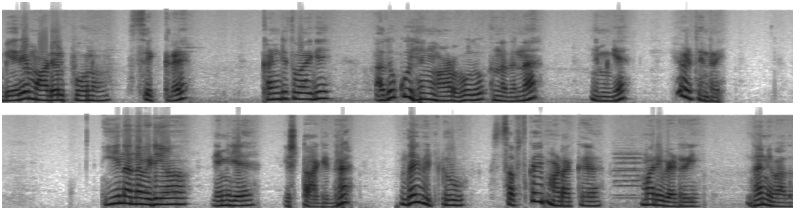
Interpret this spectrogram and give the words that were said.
ಬೇರೆ ಮಾಡೆಲ್ ಫೋನು ಸಿಕ್ಕರೆ ಖಂಡಿತವಾಗಿ ಅದಕ್ಕೂ ಹೆಂಗೆ ಮಾಡ್ಬೋದು ಅನ್ನೋದನ್ನು ನಿಮಗೆ ಹೇಳ್ತೀನಿ ರೀ ಈ ನನ್ನ ವಿಡಿಯೋ ನಿಮಗೆ ಇಷ್ಟ ಆಗಿದ್ರೆ ದಯವಿಟ್ಟು ಸಬ್ಸ್ಕ್ರೈಬ್ ಮಾಡೋಕ್ಕೆ ಮರಿಬೇಡ್ರಿ. ಧನ್ಯವಾದ.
